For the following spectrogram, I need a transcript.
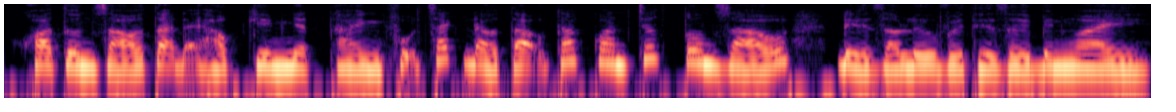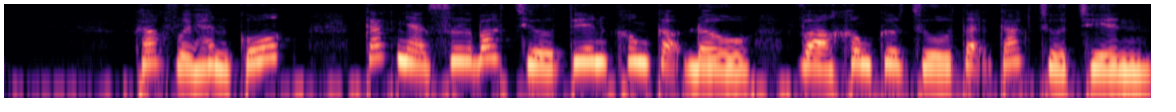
Khoa tôn giáo tại Đại học Kim Nhật Thành phụ trách đào tạo các quan chức tôn giáo để giao lưu với thế giới bên ngoài. Khác với Hàn Quốc, các nhà sư Bắc Triều Tiên không cạo đầu và không cư trú tại các chùa chiền.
